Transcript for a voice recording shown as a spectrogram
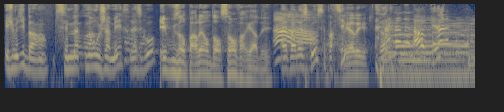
Et je me dis, ben, c'est maintenant ou jamais, let's go. Et vous en parlez en dansant, on va regarder. Eh ben, let's go, c'est parti. Regardez. Ah, ok.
